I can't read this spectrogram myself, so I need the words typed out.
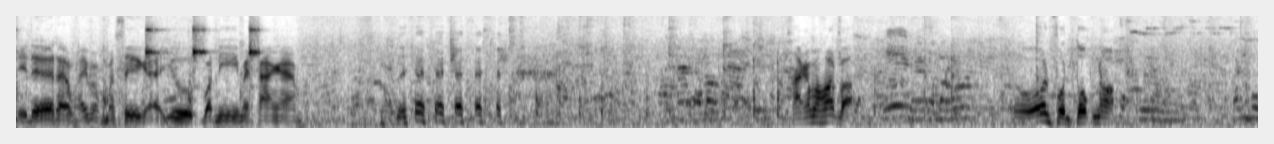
นี่เด้อถ้าใครบอกมาซื้อกะอยู่วันนี้แม่ค้างามหากันมาฮอดป่ะเอ๊ะนะก็มาฮอดโอ้มันฝนตกเนาะมันบู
